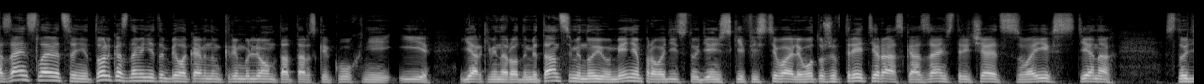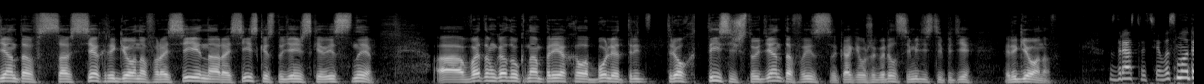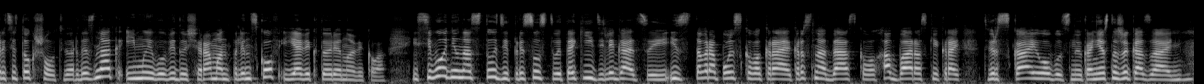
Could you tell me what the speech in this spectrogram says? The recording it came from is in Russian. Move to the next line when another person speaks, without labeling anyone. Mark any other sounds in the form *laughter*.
Казань славится не только знаменитым белокаменным Кремлем, татарской кухней и яркими народными танцами, но и умением проводить студенческие фестивали. Вот уже в третий раз Казань встречает в своих стенах студентов со всех регионов России на российской студенческой весны. А в этом году к нам приехало более 3000 студентов из, как я уже говорил, 75 регионов.
Здравствуйте! Вы смотрите ток-шоу «Твердый знак» и мы его ведущий Роман Полинсков и я Виктория Новикова. И сегодня у нас в студии присутствуют такие делегации из Ставропольского края, Краснодарского, Хабаровский край, Тверская область, ну и, конечно же, Казань.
